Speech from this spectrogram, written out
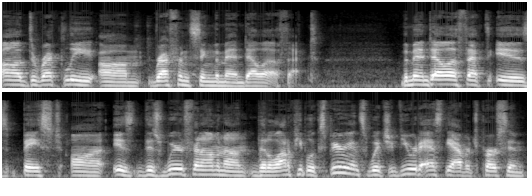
uh, directly um, referencing the Mandela effect. The Mandela effect is based on is this weird phenomenon that a lot of people experience. Which, if you were to ask the average person,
